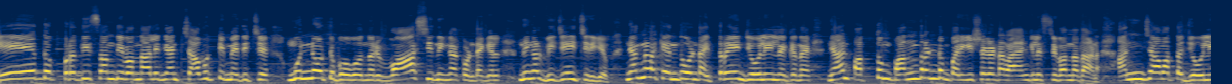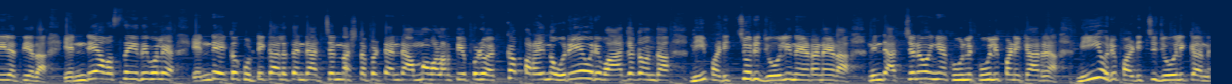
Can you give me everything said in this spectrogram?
ഏത് പ്രതിസന്ധി വന്നാലും ഞാൻ ചവിട്ടി മെതിച്ച് മുന്നോട്ട് പോകുന്ന ഒരു വാശി നിങ്ങൾക്കുണ്ടെങ്കിൽ നിങ്ങൾ വിജയിച്ചിരിക്കും. ഞങ്ങളൊക്കെ എന്തുകൊണ്ടാണ് ഇത്രയും ജോലിയിൽ നിൽക്കുന്നത്? ഞാൻ പത്തും പന്ത്രണ്ടും പരീക്ഷകളുടെ റാങ്ക് ലിസ്റ്റ് വന്നതാണ്. അഞ്ചാമത്തെ ജോലിയിലെത്തിയതാ. എന്റെ അവസ്ഥ ഇതേപോലെ. എന്റെയൊക്കെ കുട്ടിക്കാലത്ത് എന്റെ അച്ഛൻ നഷ്ടപ്പെട്ട് എന്റെ അമ്മ വളർത്തിയപ്പോഴും ഒക്കെ പറയുന്ന ഒരേ ഒരു വാചകം എന്താ? നീ പഠിച്ചൊരു ജോലി നേടണേടാ. നിന്റെ അച്ഛനോ ഇങ്ങനെ കൂലി കൂലിപ്പണിക്കാരനാ. നീ ഒരു പഠിച്ച് ജോലിക്കാരൻ.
